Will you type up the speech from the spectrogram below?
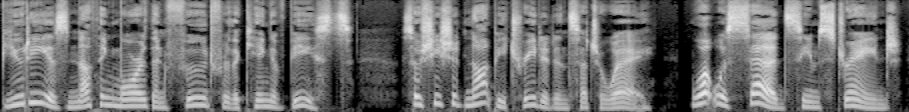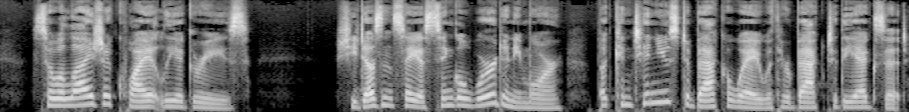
Beauty is nothing more than food for the king of beasts, so she should not be treated in such a way. What was said seems strange, so Elijah quietly agrees. She doesn't say a single word anymore, but continues to back away with her back to the exit,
